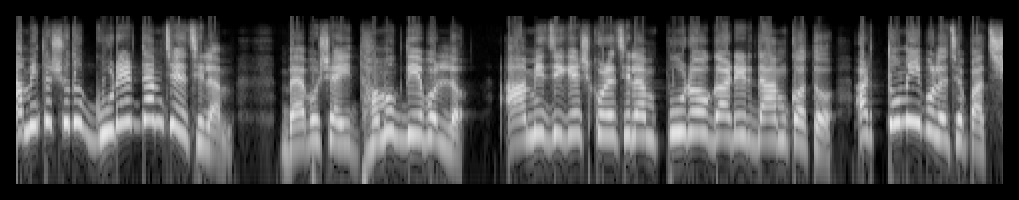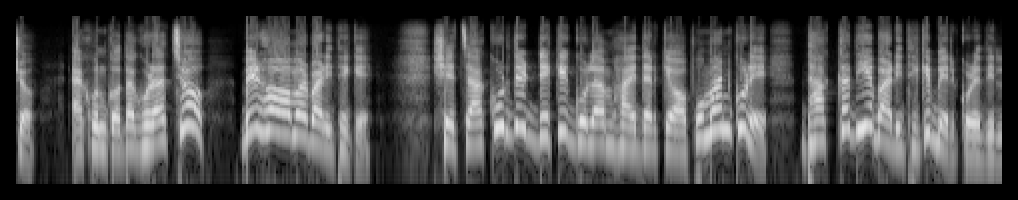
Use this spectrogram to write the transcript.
আমি তো শুধু গুড়ের দাম চেয়েছিলাম। ব্যবসায়ী ধমক দিয়ে বলল, আমি জিজ্ঞেস করেছিলাম পুরো গাড়ির দাম কত, আর তুমিই বলেছ পাঁচশো। এখন কথা ঘোরাচ্ছ? বের হও আমার বাড়ি থেকে। সে চাকরদের ডেকে গোলাম হায়দারকে অপমান করে ধাক্কা দিয়ে বাড়ি থেকে বের করে দিল।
